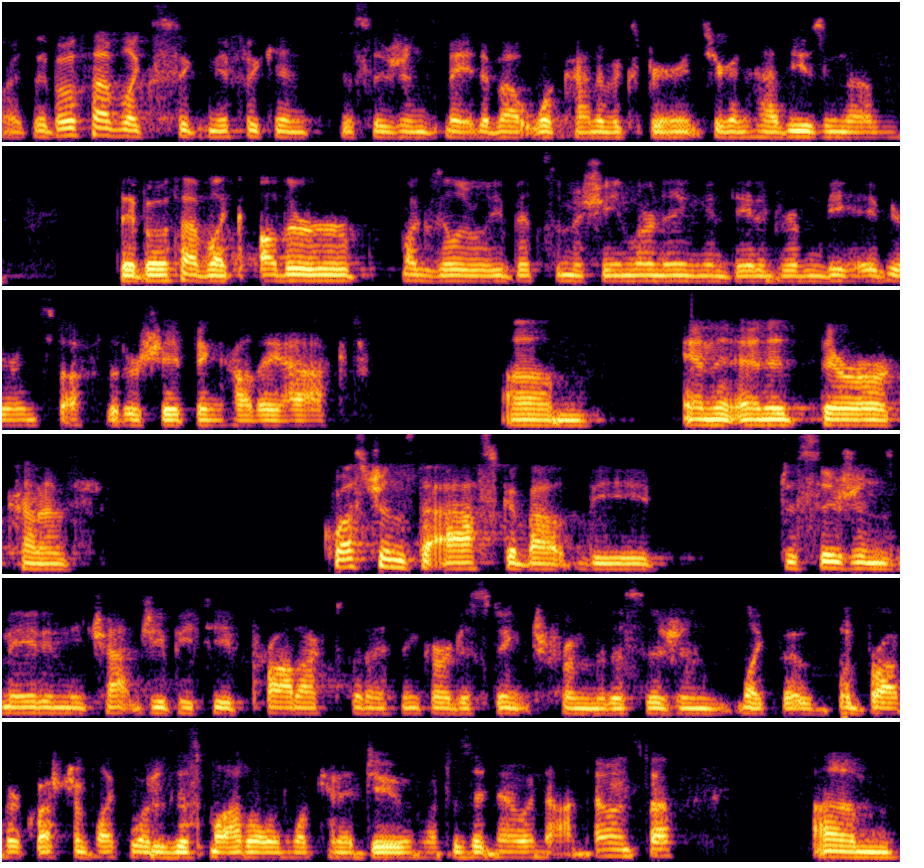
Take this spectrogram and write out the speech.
right? They both have like significant decisions made about what kind of experience you're going to have using them. They both have like other auxiliary bits of machine learning and data driven behavior and stuff that are shaping how they act um, and and it, there are kind of questions to ask about the decisions made in the chat gpt product that i think are distinct from the decision like the, the broader question of like what is this model and what can it do and what does it know and not know and stuff? Um,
